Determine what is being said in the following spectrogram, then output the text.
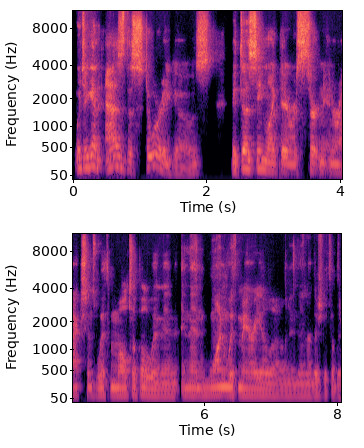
Which again, as the story goes, it does seem like there were certain interactions with multiple women, and then one with Mary alone, and then others with other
